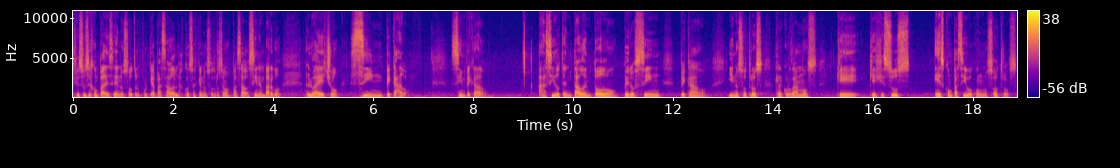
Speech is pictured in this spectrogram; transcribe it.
Jesús se compadece de nosotros porque ha pasado las cosas que nosotros hemos pasado. Sin embargo, lo ha hecho sin pecado. Sin pecado. Ha sido tentado en todo, pero sin pecado. Y nosotros recordamos que, que Jesús es compasivo con nosotros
